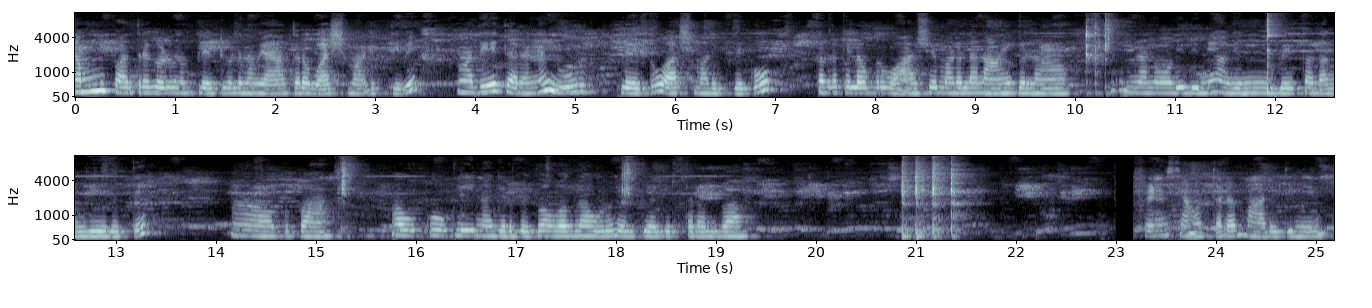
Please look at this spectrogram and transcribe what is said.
ನಮ್ಮ ಪಾತ್ರೆಗಳು, ನಮ್ಮ ಪ್ಲೇಟ್ಗಳು ನಾವು ಯಾವ ಥರ ವಾಶ್ ಮಾಡಿರ್ತೀವಿ, ಅದೇ ಥರನ ಇವ್ರ ಪ್ಲೇಟು ವಾಶ್ ಮಾಡಿಕ್ಬೇಕು ಯಾಕಂದರೆ ಕೆಲವೊಬ್ಬರು ವಾಶೇ ಮಾಡಲ್ಲ, ನಾಯಿಗಳನ್ನ ನಾನು ನೋಡಿದ್ದೀನಿ ಅದು ಹೆಂಗೆ ಬೇಕು ಅದು ಹಂಗೆ ಇರುತ್ತೆ. ಪಾಪ ಅವಕ್ಕೂ ಕ್ಲೀನಾಗಿರಬೇಕು ಅವಾಗಲೂ ಅವರು ಹೆಲ್ತಿಯಾಗಿರ್ತಾರಲ್ವಾ ಫ್ರೆಂಡ್ಸ್ ಯಾವ ಥರ ಮಾಡಿದ್ದೀನಿ ಅಂತ.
